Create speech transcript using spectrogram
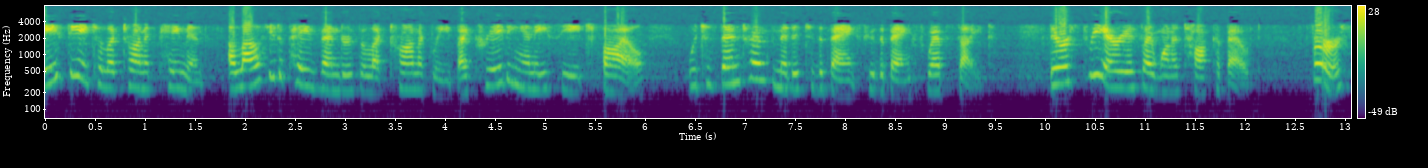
ACH Electronic Payments allows you to pay vendors electronically by creating an ACH file, which is then transmitted to the bank through the bank's website. There are three areas I want to talk about. First,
